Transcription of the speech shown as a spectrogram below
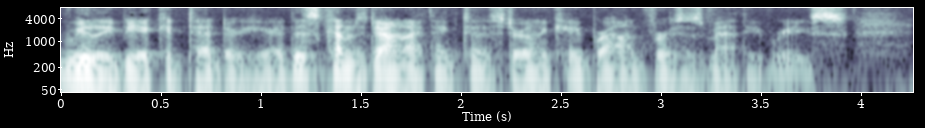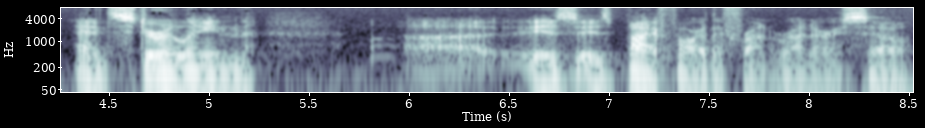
really be a contender here. This comes down I think to Sterling K. Brown versus Matthew Rhys, and Sterling uh, is is by far the front runner. So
